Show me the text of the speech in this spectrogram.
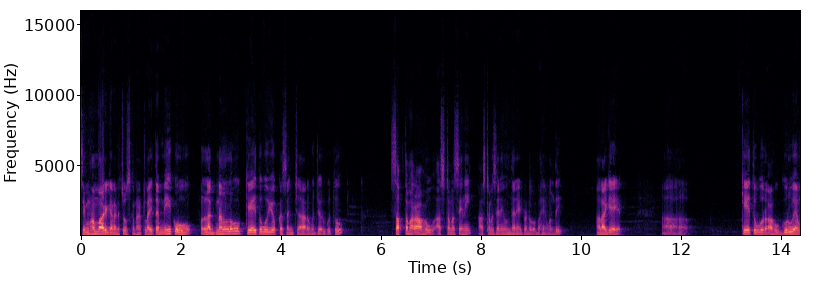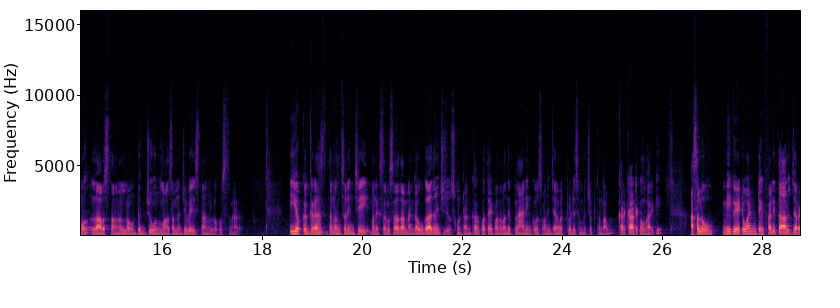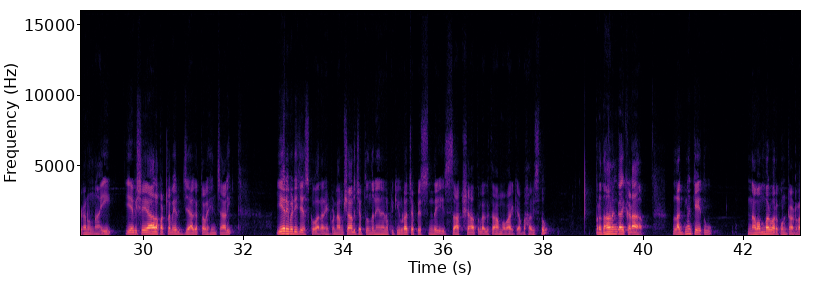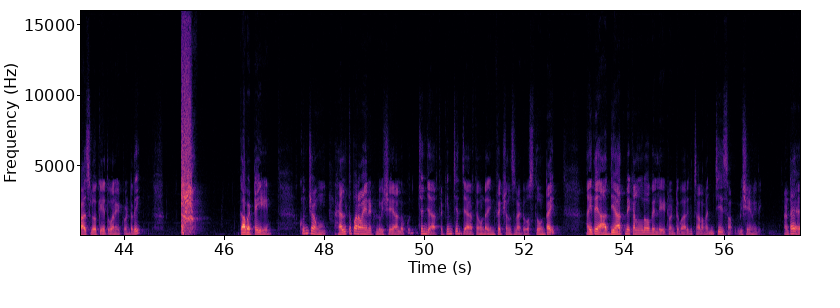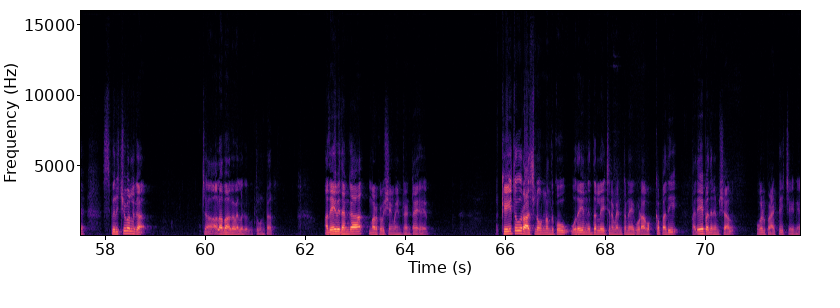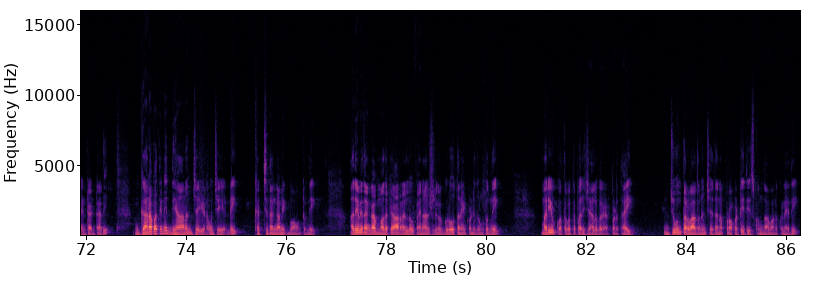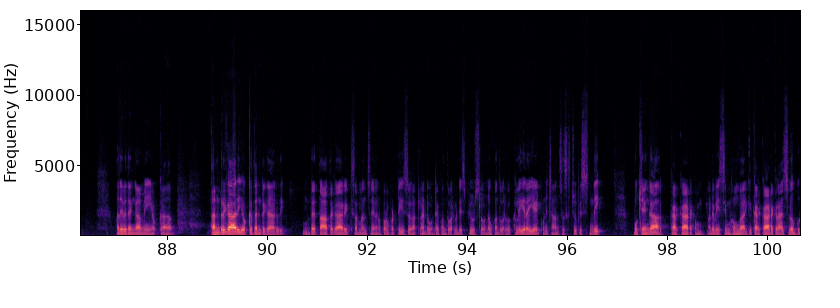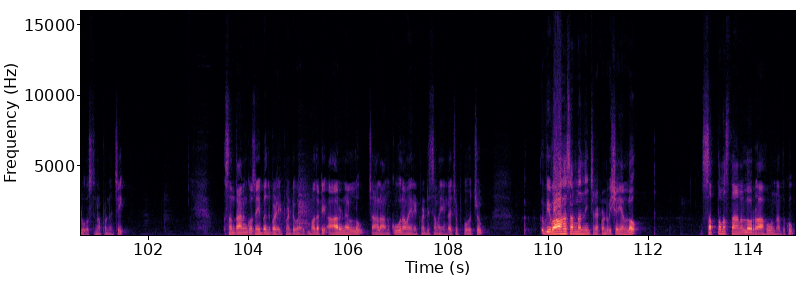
సింహం వారి గనక చూసుకున్నట్లయితే మీకు లగ్నంలో కేతువు యొక్క సంచారము జరుగుతూ సప్తమ రాహు అష్టమ శని అష్టమ శని ఉందనేటువంటి ఒక భయం ఉంది. అలాగే కేతువు రాహు గురువు ఏమో లాభస్థానంలో ఉంటూ జూన్ మాసం నుంచి వేయి స్థానంలోకి వస్తున్నాడు. ఈ యొక్క గ్రహస్థితిని అనుసరించి మనకి సర్వసాధారణంగా ఉగాది నుంచి చూసుకుంటాం. కాకపోతే కొంతమంది ప్లానింగ్ కోసం అని జనవరి టు డిసెంబర్ చెప్తున్నాం కర్కాటకం వారికి అసలు మీకు ఎటువంటి ఫలితాలు జరగనున్నాయి? ఏ విషయాల పట్ల మీరు జాగ్రత్త వహించాలి? ఏ రెమెడీ చేసుకోవాలనేటువంటి అంశాలు చెప్తుంది. నేనైనప్పటికీ కూడా చెప్పిస్తుంది సాక్షాత్ లలిత అమ్మవారికి భావిస్తూ. ప్రధానంగా ఇక్కడ లగ్నకేతు నవంబర్ వరకు ఉంటాడు రాశిలో కేతు అనేటువంటిది. కాబట్టి కొంచెం హెల్త్ పరమైనటువంటి విషయాల్లో కొంచెం జాగ్రత్త కించిత్ జాగ్రత్తగా ఉండాలి. ఇన్ఫెక్షన్స్ లాంటివి వస్తూ ఉంటాయి. అయితే ఆధ్యాత్మికంలో వెళ్ళేటువంటి వారికి చాలా మంచి సం- విషయం ఇది. అంటే స్పిరిచువల్గా చాలా బాగా వెళ్ళగలుగుతూ ఉంటారు. అదేవిధంగా మరొక విషయం ఏంటంటే కేతువు రాశిలో ఉన్నందుకు ఉదయం నిద్ర లేచిన వెంటనే కూడా ఒక్క పది పదే పది నిమిషాలు ఒకటి ప్రాక్టీస్ చేయండి. ఏంటంటే అది గణపతిని ధ్యానం చేయడం చేయండి. ఖచ్చితంగా మీకు బాగుంటుంది. అదేవిధంగా మొదటి ఆరు నెలలు ఫైనాన్షియల్గా గ్రోత్ అనేటువంటిది ఉంటుంది. మరియు కొత్త కొత్త పరిచయాలు కూడా ఏర్పడతాయి. జూన్ తర్వాత నుంచి ఏదైనా ప్రాపర్టీ తీసుకుందాం అనుకునేది. అదేవిధంగా మీ యొక్క తండ్రి గారి యొక్క తండ్రి గారిది. అంటే తాతగారికి సంబంధించిన ఏమైనా ప్రాపర్టీస్ అట్లాంటివి ఉంటే కొంతవరకు డిస్ప్యూట్స్లో ఉన్నవి కొంతవరకు క్లియర్ అయ్యేటువంటి ఛాన్సెస్ చూపిస్తుంది. ముఖ్యంగా కర్కాటకం అంటే మీ సింహం వారికి కర్కాటక రాశిలో గురువు వస్తున్నప్పటి నుంచి. సంతానం కోసం ఇబ్బంది పడేటువంటి వారికి మొదటి ఆరు నెలలు చాలా అనుకూలమైనటువంటి సమయంగా చెప్పుకోవచ్చు. వివాహ సంబంధించినటువంటి విషయంలో సప్తమ స్థానంలో రాహు ఉన్నందుకు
